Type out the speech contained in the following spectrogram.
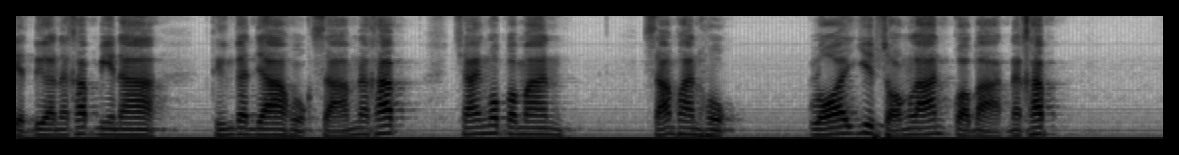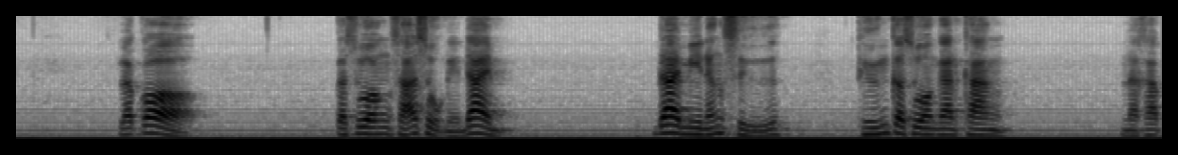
7 เดือนนะครับ มีนาถึงกันยา 63 นะครับ ใช้งบประมาณ 3,622 ล้านกว่าบาทนะครับ แล้วก็กระทรวงสาธารณสุขเนี่ยได้ได้มีหนังสือถึงกระทรวงการคลังนะครับ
